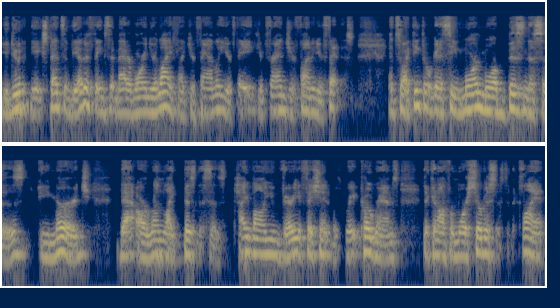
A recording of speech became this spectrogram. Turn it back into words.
you do it at the expense of the other things that matter more in your life, like your family, your faith, your friends, your fun, and your fitness. And so I think that we're going to see more and more businesses emerge that are run like businesses, high volume, very efficient with great programs that can offer more services to the client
